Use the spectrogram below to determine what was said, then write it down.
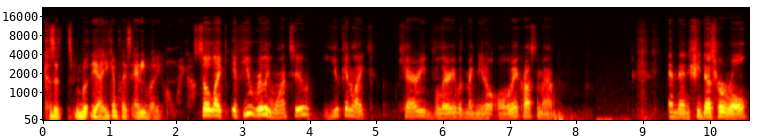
because it's yeah, he can place anybody. Oh my god. So like, if you really want to, you can like carry Valeria with Magneto all the way across the map, and then she does her roll.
